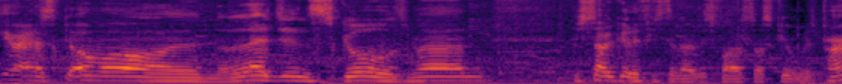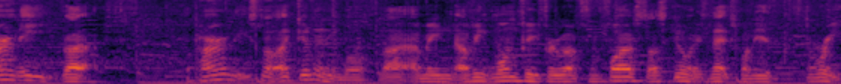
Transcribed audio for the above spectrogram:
Yes, come on. The legend scores, man. It'd be so good if he still had his five-star skill moves. Apparently, like, apparently it's not that good anymore. Like, I mean, I think one FIFA went from five-star skill moves. Next one had three.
